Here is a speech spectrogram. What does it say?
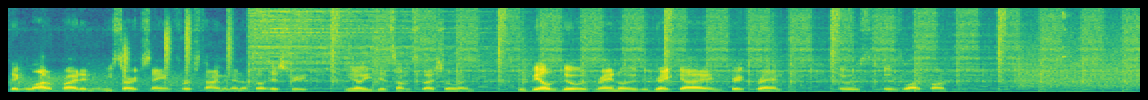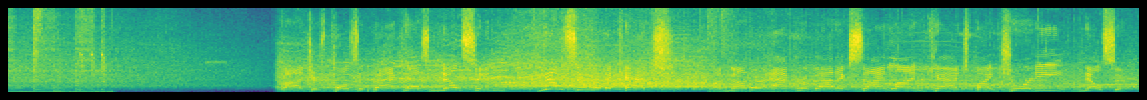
take a lot of pride in. When you start saying first time in NFL history, you know you did something special, and to be able to do it with Randall, who's a great guy and great friend, it was it was a lot of fun. Rodgers pulls it back, has Nelson. Nelson with a catch. Another acrobatic sideline catch by Jordy Nelson.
